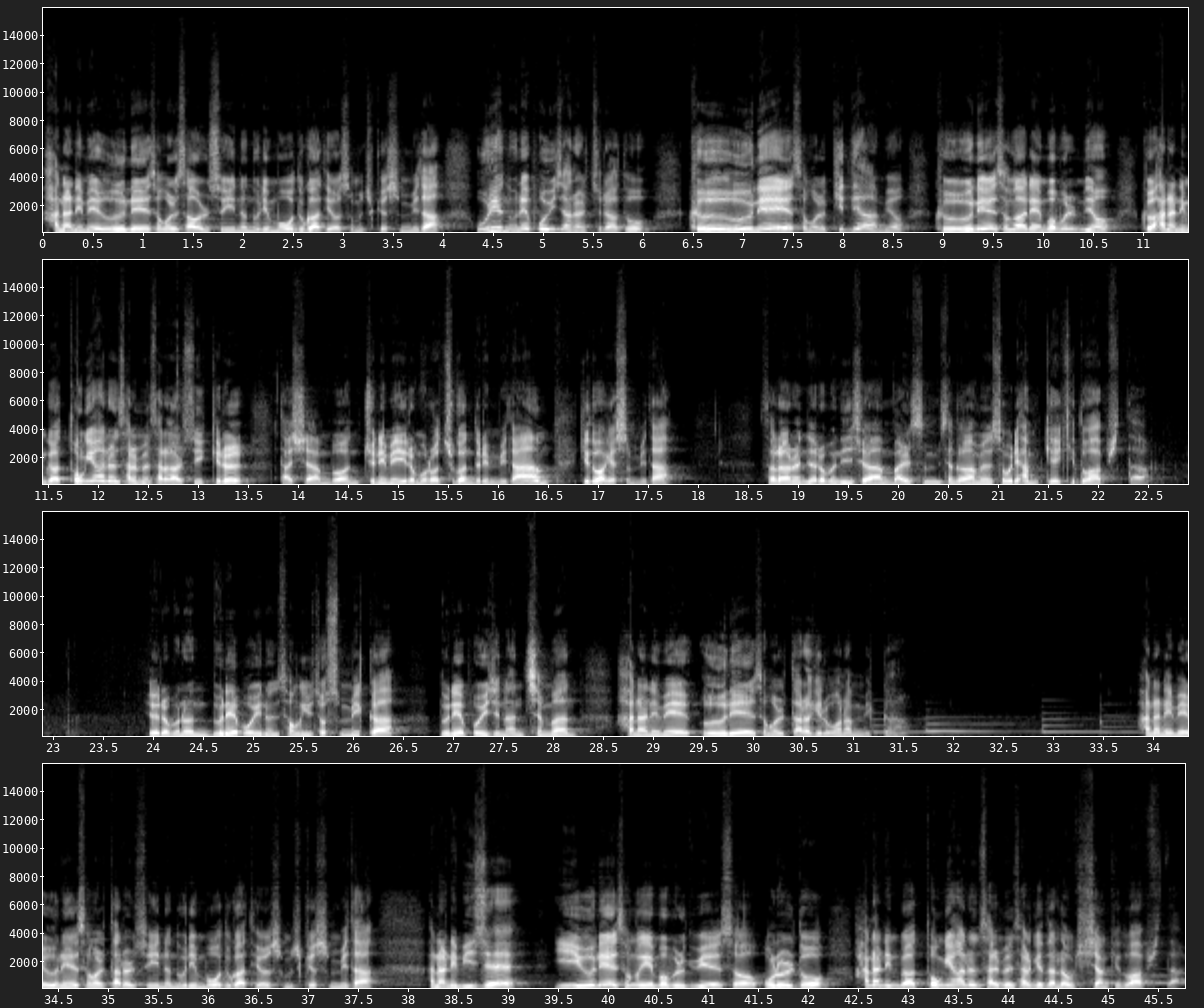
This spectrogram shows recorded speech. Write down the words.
하나님의 은혜의 성을 쌓을 수 있는 우리 모두가 되었으면 좋겠습니다. 우리의 눈에 보이지 않을지라도 그 은혜의 성을 기대하며 그 은혜의 성 안에 머물며 그 하나님과 동행하는 삶을 살아갈 수 있기를 다시 한번 주님의 이름으로 축원드립니다. 기도하겠습니다. 사랑하는 여러분 이 시간 말씀 생각하면서 우리 함께 기도합시다. 여러분은 눈에 보이는 성이 좋습니까? 눈에 보이진 않지만 하나님의 은혜의 성을 따르기를 원합니까? 하나님의 은혜의 성을 따를 수 있는 우리 모두가 되었으면 좋겠습니다. 하나님 이제 이 은혜의 성에 머물기 위해서 오늘도 하나님과 동행하는 삶을 살게 달라고 시장 기도합시다.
